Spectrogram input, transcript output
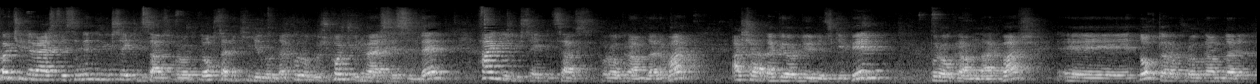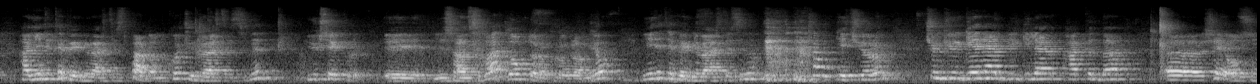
Koç Üniversitesi'nin yüksek lisans programı 92 yılında kurulmuş Koç Üniversitesi'nde hangi yüksek lisans programları var? Aşağıda gördüğünüz gibi programlar var. E, doktora programları, ha Yeditepe Üniversitesi, pardon Koç Üniversitesi'nin yüksek e, lisansı var, doktora programı yok. Yeditepe Üniversitesi'nin çabuk geçiyorum. Çünkü genel bilgiler hakkında e, şey olsun,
